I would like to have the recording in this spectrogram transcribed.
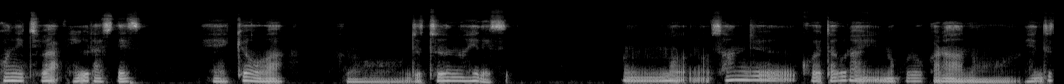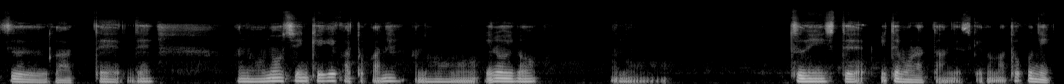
こんにちは、日暮です。えー、今日は、あのー、頭痛の日です。うん、もう30超えたぐらいの頃から、あのー、片頭痛があって、で、あの、脳神経外科とかね、あの、いろいろ、あの、通院して見てもらったんですけど、まあ、特に、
